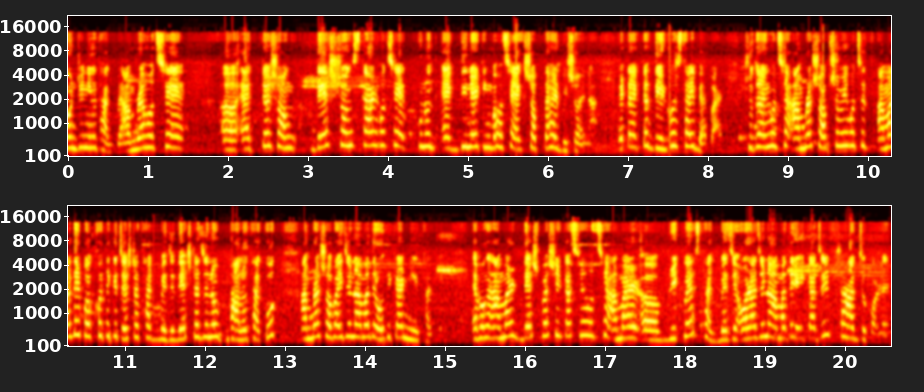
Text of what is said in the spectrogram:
কন্টিনিউ থাকবে। আমরা হচ্ছে একটা দেশ সংস্কার হচ্ছে কোনো একদিনের কিংবা হচ্ছে এক সপ্তাহের বিষয় না। এটা একটা দীর্ঘস্থায়ী ব্যাপার। সুতরাং হচ্ছে আমরা সবসময় হচ্ছে আমাদের পক্ষ থেকে চেষ্টা থাকবে যে দেশটা যেন ভালো থাকুক, আমরা সবাই যেন আমাদের অধিকার নিয়ে থাকি। এবং আমার দেশবাসীর কাছে হচ্ছে আমার রিকোয়েস্ট থাকবে যে ওরা যেন আমাদের এই কাজে সাহায্য করেন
